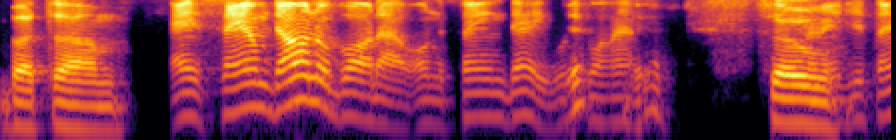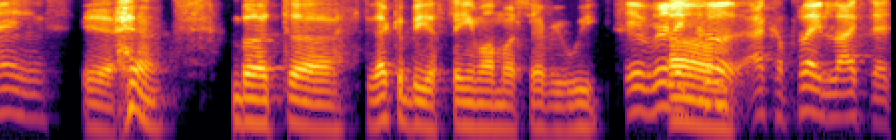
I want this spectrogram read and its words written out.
But um and Sam Donald bought out on the same day. What's yeah, going to happen? Yeah. So stranger things. Yeah, but uh that could be a theme almost every week. It really um, could. I could play like the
